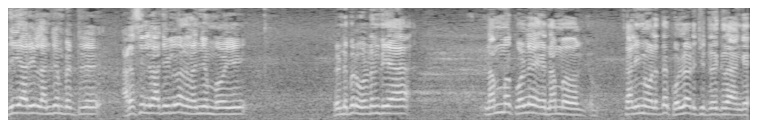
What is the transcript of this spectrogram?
அதிகாரிகள் லஞ்சம் பெற்று அரசியல்வாதிகளும் அந்த லஞ்சம் போய் ரெண்டு பேரும் உடனடியா நம்ம கொள்ளை நம்ம களிம வளத்தை கொள்ளடிச்சிட்டு இருக்கிறாங்க.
